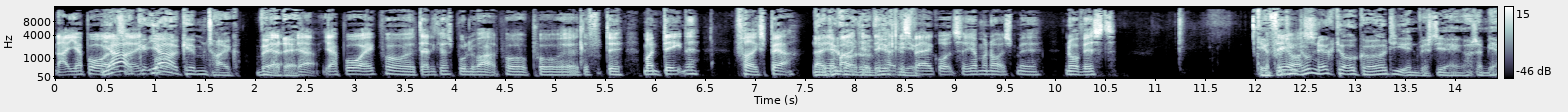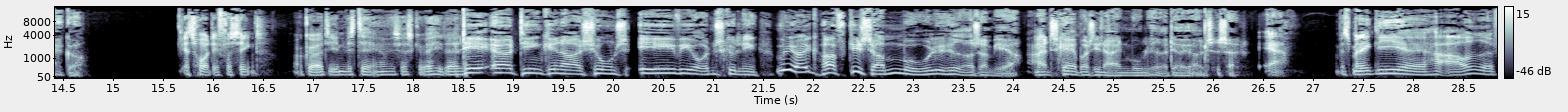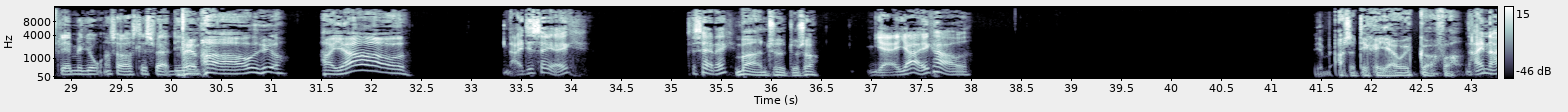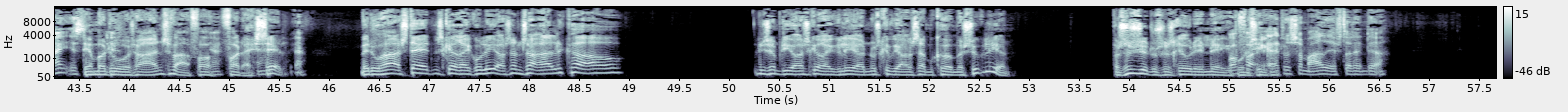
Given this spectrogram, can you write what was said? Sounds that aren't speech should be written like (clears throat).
Nej, jeg bor Jeg, altså ikke jeg på... har gennemtræk hver ja, dag. Ja, jeg bor ikke på øh, Dalgas Boulevard, på, på øh, det, det mondæne Frederiksberg. Nej, er det gør meget du kendt. Det har jeg virkelig desværre ikke råd til. Jeg må nøjes med Nordvest. Det er fordi, det er du også- nægter at gøre de investeringer, som jeg gør. Jeg tror, det er for sent at gøre de investeringer, hvis jeg skal være helt ærlig. Det er din generations evige undskyldning. Vi har ikke haft de samme muligheder som jer. Man skaber sine egne muligheder, det har jeg altid sagt. Ja. Hvis man ikke lige øh, har arvet øh, flere millioner, så er det også lidt svært lige... at- Hvem har arvet her? Har jeg arvet? Nej, det sagde jeg ikke. Det sagde jeg da ikke. Hvad antydede du så? Ja, jeg har ikke har arvet. Jamen, altså, det kan jeg jo ikke gøre for. Nej, nej. Jeg... Det må du jo tage ansvar for, Ja, for dig selv. Ja. Men du har, at staten skal regulere, sådan så alle kan arve. Ligesom de også skal regulere, nu skal vi alle sammen køre med cykelhjelm. For så synes jeg, du skal skrive et indlæg i Hvorfor politikken. er du så meget efter den der?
